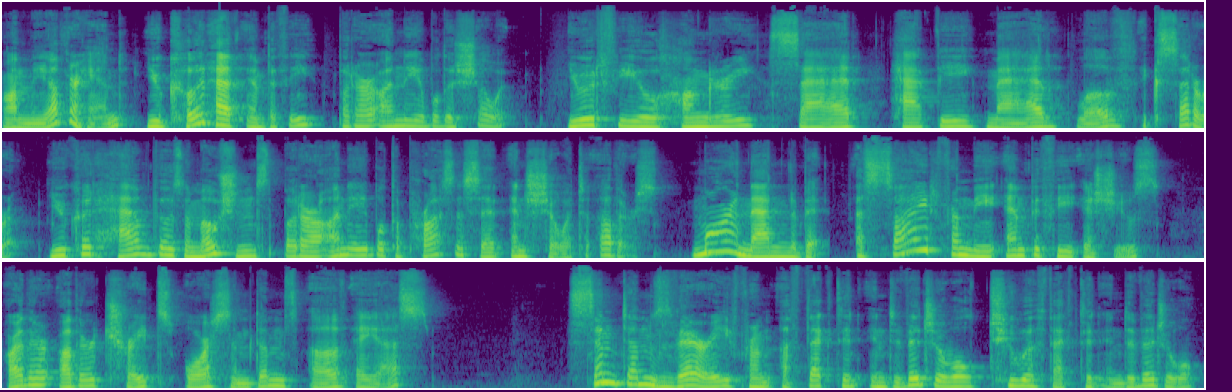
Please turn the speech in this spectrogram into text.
On the other hand, you could have empathy but are unable to show it. You would feel hungry, sad, happy, mad, love, etc. You could have those emotions but are unable to process it and show it to others. More on that in a bit. Aside from the empathy issues, are there other traits or symptoms of AS? Symptoms vary from affected individual to affected individual.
